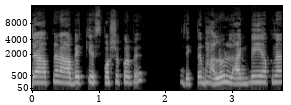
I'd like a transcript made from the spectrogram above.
যা আপনার আবেগকে স্পর্শ করবে? দেখতে ভালো লাগবেই আপনার।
